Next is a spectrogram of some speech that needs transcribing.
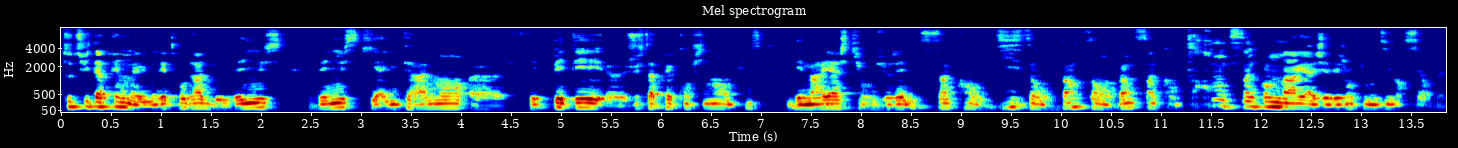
Tout de suite après on a une rétrograde de Vénus, Vénus qui a littéralement euh, fait péter euh, juste après le confinement en plus des mariages qui ont duré 5 ans, 10 ans, 20 ans, 25 ans, 35 ans de mariage. Il y a des gens qui ont divorcé en fait.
